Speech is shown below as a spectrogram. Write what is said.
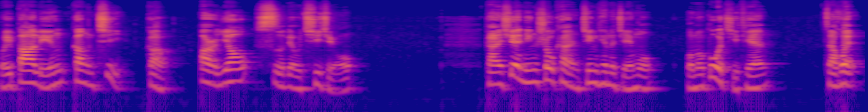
为八零杠 G 杠二幺四六七九。感谢您收看今天的节目，我们过几天再会。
